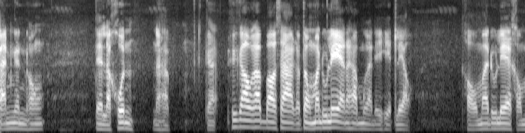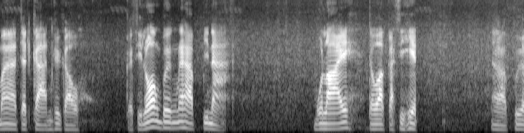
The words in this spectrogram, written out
การเงินของแต่ละคนนะครับ ก็คือเก่าครับบาวซาก็ต้องมาดูแลนะครับ เมื่อได้เห็ดแล้ว เขามาดูแลเขามาจัดการคือเก่าก็สิลองเบิงนะครับปีหน้าโบหลายแต่ว่ากสิเฮ็ดนะครับเพื่อ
